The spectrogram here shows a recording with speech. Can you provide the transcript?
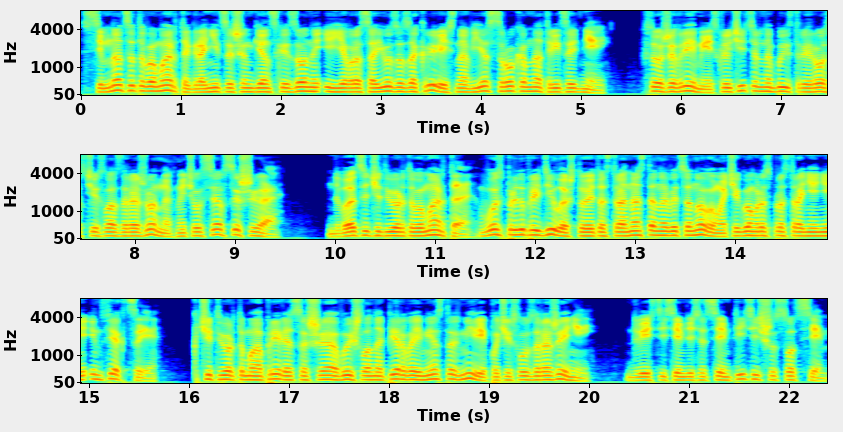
С 17 марта границы Шенгенской зоны и Евросоюза закрылись на въезд сроком на 30 дней. В то же время исключительно быстрый рост числа зараженных начался в США. 24 марта ВОЗ предупредила, что эта страна становится новым очагом распространения инфекции. К 4 апреля США вышла на первое место в мире по числу заражений – 277 607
